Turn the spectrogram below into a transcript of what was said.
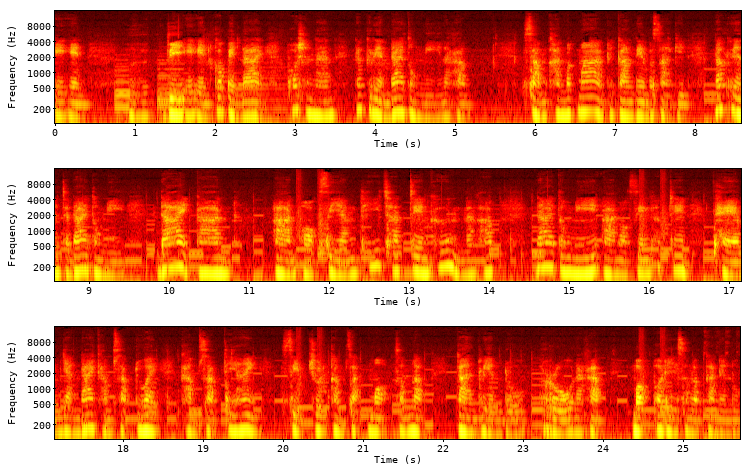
A N หรือ V A N ก็เป็นได้ เพราะฉะนั้นนักเรียนได้ตรงนี้นะครับ สำคัญมากๆในการเรียนภาษาอังกฤษ นักเรียนจะได้ตรงนี้ ได้การอ่านออกเสียงที่ชัดเจนขึ้นนะครับ ได้ตรงนี้อ่านออกเสียงชัดเจน แถมยังได้คำศัพท์ด้วยคำศัพท์ที่ให้ 10 ชุดคำศัพท์เหมาะสำหรับการเรียนรู้รู้นะครับเหมาะพอดีสำหรับการเรียนรู้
